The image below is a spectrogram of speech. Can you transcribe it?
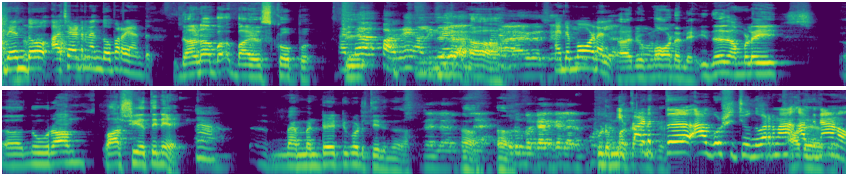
ഇതെന്തോ? ആ ചേട്ടൻ എന്തോ പറയാണ്ട്. ഇതാണ് ബയോസ്കോപ്പ്. അതിന്റെ മോഡൽ. ഒരു മോഡൽ. ഇത് നമ്മളെ ഈ നൂറാം വാർഷികത്തിന് മെമ്മൻഡേറ്റ് കൊടുത്തിരുന്നതാ. അടുത്ത് ആഘോഷിച്ചു എന്ന് പറഞ്ഞാൽ അതിനാണോ?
